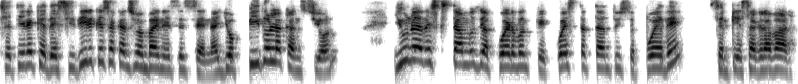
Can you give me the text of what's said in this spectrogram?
se tiene que decidir que esa canción va en esa escena. Yo pido la canción y una vez que estamos de acuerdo en que cuesta tanto y se puede, se empieza a grabar.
